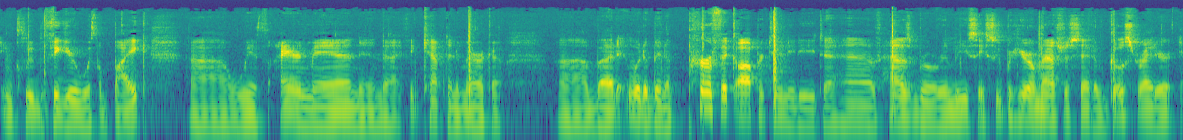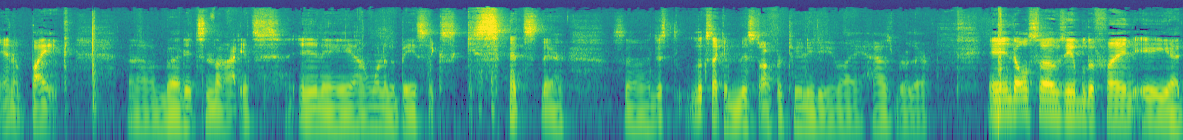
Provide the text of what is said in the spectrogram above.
include the figure with a bike, uh, with Iron Man and I think Captain America. Uh, but it would have been a perfect opportunity to have Hasbro release a superhero Masher set of Ghost Rider and a bike. Um, but it's not. It's in a uh, one of the basic sets there. So it just looks like a missed opportunity by Hasbro there. And also I was able to find a, a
